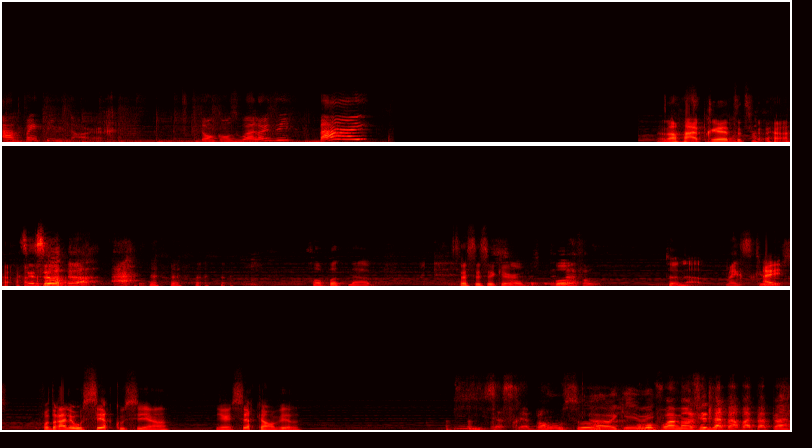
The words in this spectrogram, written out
à 21h. Donc on se voit lundi. Bye! Non, après, tout C'est ça, hein? Ah, Ils sont pas tenables. ça, c'est Ils sécure. sont de ma pas tenables. Je m'excuse. Hey. Faudrait aller au cirque aussi, hein? Il y a un cirque en ville. Hi, ça serait bon, ça. Ah, ok, On oui. va pouvoir manger de la barbe à papa.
